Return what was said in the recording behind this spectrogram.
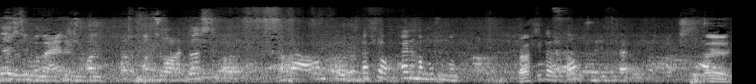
ليش تبغى يعني؟ 5 بس؟ أشوف أنا ما قلت ها؟ إيه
